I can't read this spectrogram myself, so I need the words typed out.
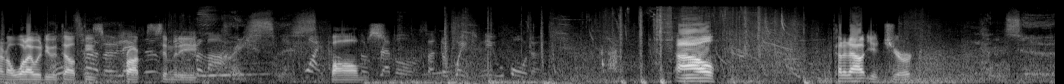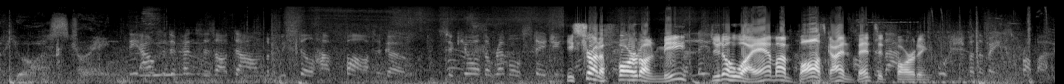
You I don't know what I would do without these proximity neutralized. graceless? Wipe out bombs. The rebels and await new orders. Ow. Cut it out, you jerk. Conserve your strength. The outer defenses are down, but we still have far to go. Secure the rebel staging. He's trying to fart on me? Do you know who I am? I'm Bossk. I invented After that, farting. Push for the base proper.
